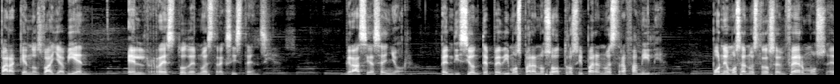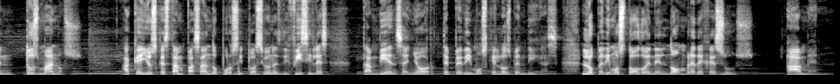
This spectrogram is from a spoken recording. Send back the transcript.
para que nos vaya bien el resto de nuestra existencia. Gracias, Señor. Bendición te pedimos para nosotros y para nuestra familia. Ponemos a nuestros enfermos en tus manos. Aquellos que están pasando por situaciones difíciles, también, Señor, te pedimos que los bendigas. Lo pedimos todo en el nombre de Jesús. Amén.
